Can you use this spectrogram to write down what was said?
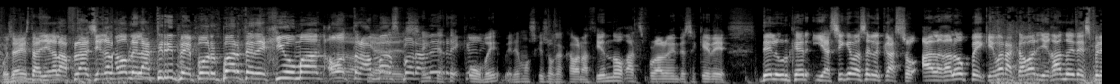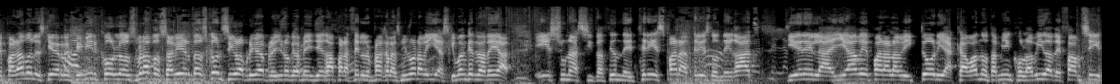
Pues ahí está, llega la flash, llega la doble, la triple por parte de Human. Otra más para B, veremos qué es lo que acaban haciendo. Gats probablemente se quede de Lurker. Y así que va a ser el caso. Al galope que van a acabar llegando y despreparado. Les quiere recibir con los brazos abiertos. Consigo la primera, pero yo que también llega para hacer el frag a las mil maravillas. Human que tradea. Es una situación de 3 para 3 donde Gats tiene la llave para la victoria. Acabando también con la vida de Famsi.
